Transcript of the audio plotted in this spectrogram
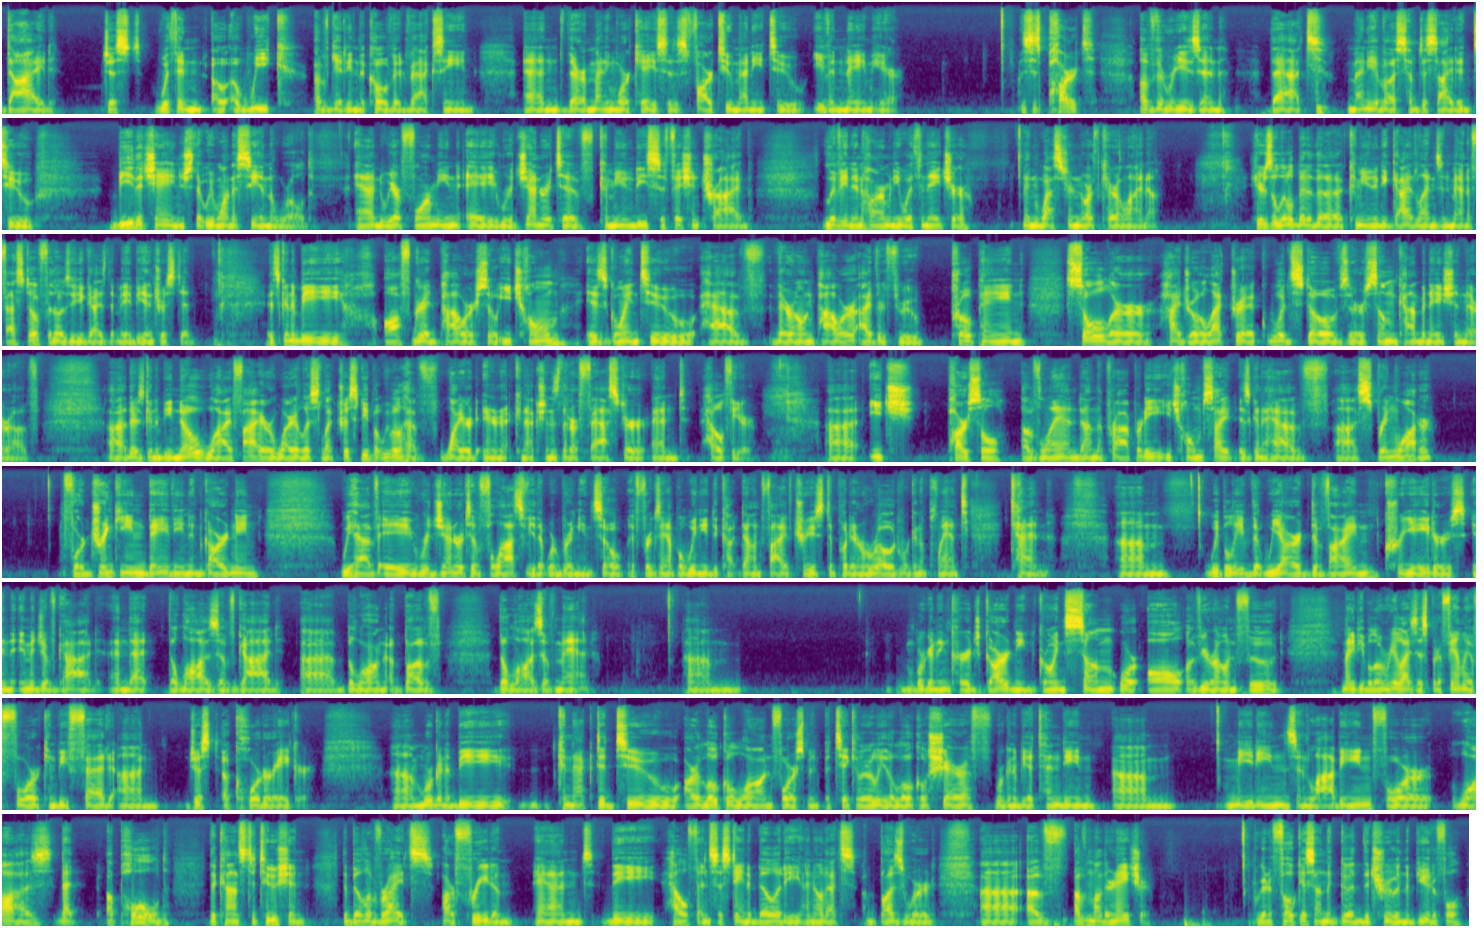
died just within a, a week of getting the COVID vaccine. And there are many more cases, far too many to even name here. This is part of the reason that many of us have decided to be the change that we want to see in the world. And we are forming a regenerative, community sufficient tribe living in harmony with nature in Western North Carolina. Here's a little bit of the community guidelines and manifesto for those of you guys that may be interested. It's going to be off grid power. So each home is going to have their own power either through propane, solar, hydroelectric, wood stoves, or some combination thereof. Uh, there's going to be no Wi Fi or wireless electricity, but we will have wired internet connections that are faster and healthier. Uh, each parcel of land on the property, each home site is going to have uh, spring water for drinking, bathing, and gardening. We have a regenerative philosophy that we're bringing. So, if, for example, we need to cut down five trees to put in a road, we're going to plant 10. Um, we believe that we are divine creators in the image of God and that the laws of God uh, belong above the laws of man. Um, we're going to encourage gardening, growing some or all of your own food. Many people don't realize this, but a family of four can be fed on just a quarter acre. Um, we're going to be connected to our local law enforcement, particularly the local sheriff. We're going to be attending um, meetings and lobbying for laws that uphold the Constitution, the Bill of Rights, our freedom, and the health and sustainability. I know that's a buzzword uh, of of Mother Nature. We're going to focus on the good, the true, and the beautiful.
